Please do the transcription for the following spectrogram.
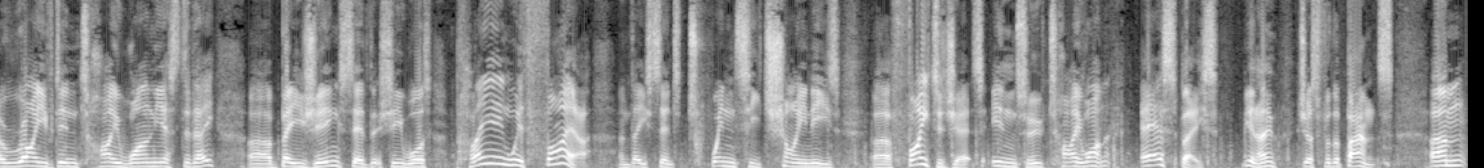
arrived in Taiwan yesterday. Uh, Beijing said that she was playing with fire and they sent 20 Chinese uh, fighter jets into Taiwan airspace you know, just for the bants. Um,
